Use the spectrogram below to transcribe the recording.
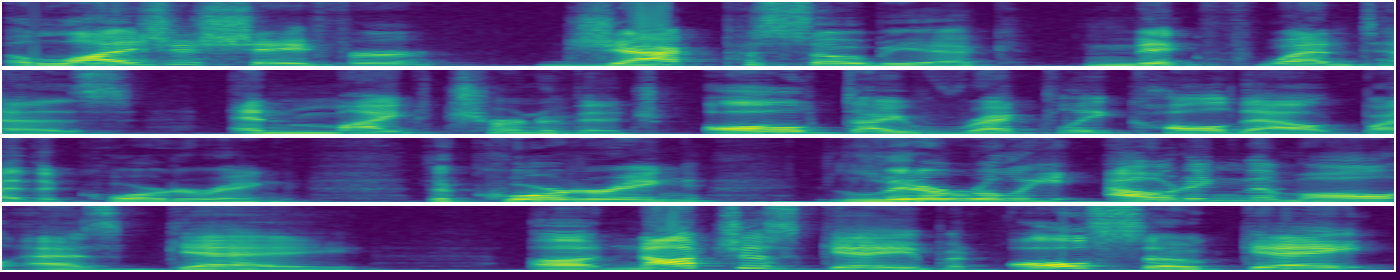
Elijah Schaffer, Jack Posobiec, Nick Fuentes, and Mike Cernovich, all directly called out by the quartering. The quartering literally outing them all as gay. Uh, not just gay, but also gay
